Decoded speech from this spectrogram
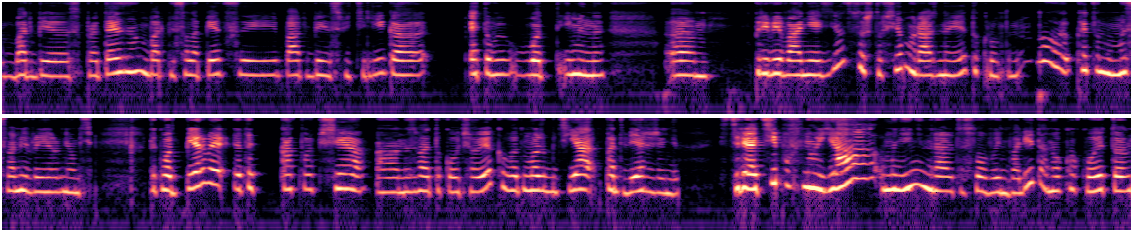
Барби с протезом, Барби с и Барби с Витилиго. Это вот именно эм, прививание с детства, что все мы разные, и это круто. Ну, к этому мы с вами вернемся. Так вот, первое, это как вообще э, называют такого человека. Вот, может быть, я подверженец стереотипов, но я, мне не нравится слово инвалид, оно какое-то,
